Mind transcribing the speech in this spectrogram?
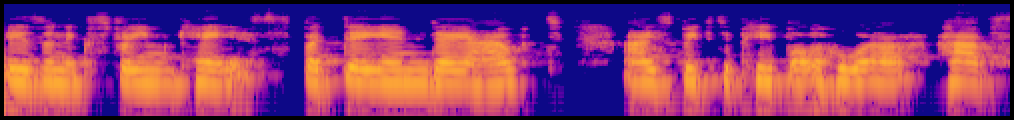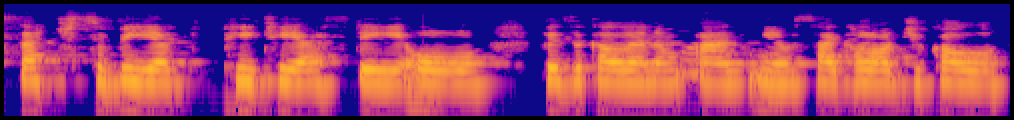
is an extreme case, but day in, day out, I speak to people who are, have such severe PTSD or physical and, and you know psychological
